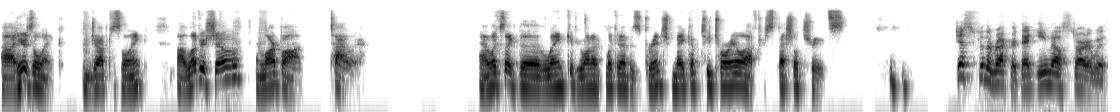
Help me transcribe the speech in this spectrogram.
uh, here's a link. He dropped us a link. Uh, love your show and LARP on, Tyler. And it looks like the link, if you want to look it up, is Grinch makeup tutorial after special treats. just for the record, that email started with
